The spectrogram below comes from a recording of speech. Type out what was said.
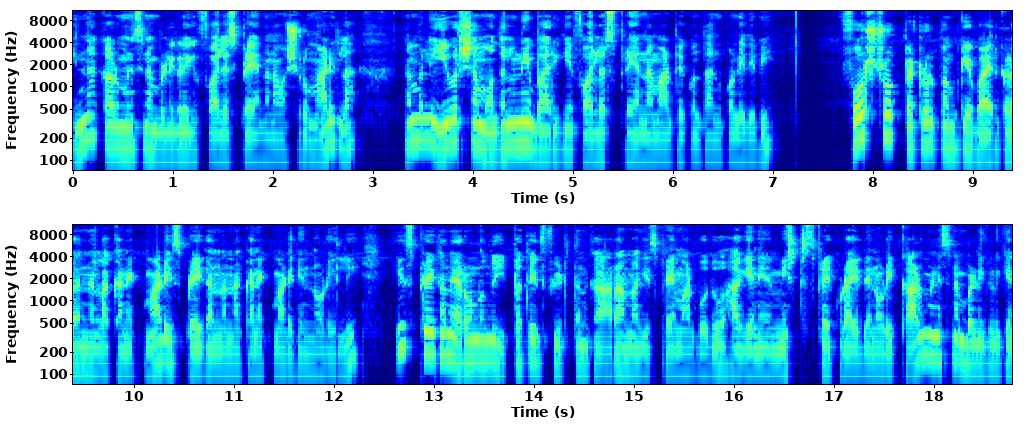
ಇನ್ನು ಕಾಳು ಮೆಣಸಿನ ಬಳ್ಳಿಗಳಿಗೆ ಫಾಯ್ಲರ್ ಸ್ಪ್ರೇಯನ್ನು ನಾವು ಶುರು ಮಾಡಿಲ್ಲ. ನಮ್ಮಲ್ಲಿ ಈ ವರ್ಷ ಮೊದಲನೇ ಬಾರಿಗೆ ಫಾಯ್ಲರ್ ಸ್ಪ್ರೇಯನ್ನು ಮಾಡಬೇಕು ಅಂತ ಅಂದ್ಕೊಂಡಿದ್ದೀವಿ ಫೋರ್ ಸ್ಟ್ರೋಕ್ ಪೆಟ್ರೋಲ್ ಪಂಪ್ಗೆ ವೈರ್ಗಳನ್ನೆಲ್ಲ ಕನೆಕ್ಟ್ ಮಾಡಿ ಸ್ಪ್ರೇ ಗನ್ನನ್ನು ಕನೆಕ್ಟ್ ಮಾಡಿದ್ದೀನಿ ನೋಡಿ ಇಲ್ಲಿ. ಈ ಸ್ಪ್ರೇ ಗನ್ ಅರೌಂಡ್ ಒಂದು ಇಪ್ಪತ್ತೈದು ಫೀಟ್ ತನಕ ಆರಾಮಾಗಿ ಸ್ಪ್ರೇ ಮಾಡ್ಬೋದು. ಹಾಗೆಯೇ ಮಿಸ್ಟ್ ಸ್ಪ್ರೇ ಕೂಡ ಇದೆ ನೋಡಿ. ಕಾಳು ಮೆಣಸಿನ ಬಳ್ಳಿಗಳಿಗೆ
